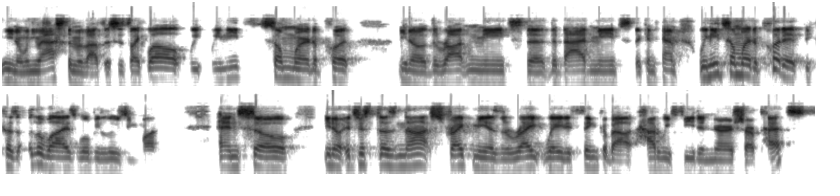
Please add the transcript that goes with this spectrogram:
you know when you ask them about this, it's like, well, we, we need somewhere to put you know the rotten meats, the the bad meats, the contamin. We need somewhere to put it because otherwise we'll be losing money. And so you know, it just does not strike me as the right way to think about how do we feed and nourish our pets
